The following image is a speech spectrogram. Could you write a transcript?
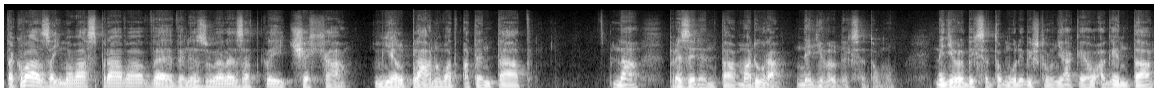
Taková zajímavá zpráva ve Venezuele zatkli Čecha, měl plánovat atentát na prezidenta Madura. Nedivil bych se tomu. Nedivil bych se tomu, kdyby šlo nějakého agenta,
